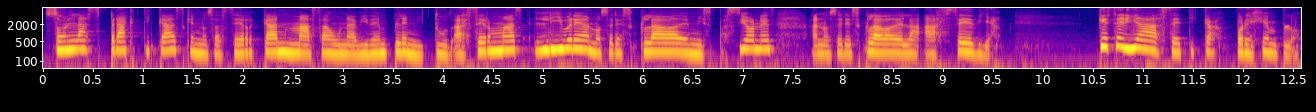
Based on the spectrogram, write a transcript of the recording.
son las prácticas que nos acercan más a una vida en plenitud, a ser más libre, a no ser esclava de mis pasiones, a no ser esclava de la asedia. ¿Qué sería ascética? Por ejemplo,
